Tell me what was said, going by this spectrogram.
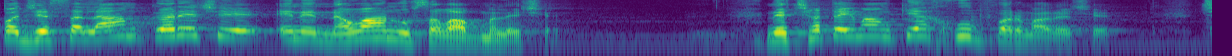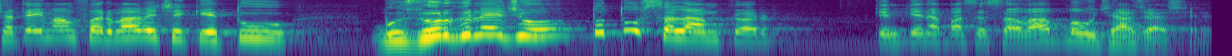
પણ જે સલામ કરે છે એને નવાનું સવાબ મળે છે. ને છઠ્ઠા ઇમામ ક્યાં ખૂબ ફરમાવે છે? છઠ્ઠા ઇમામ ફરમાવે છે કે તું બુઝુર્ગને જો તો તું સલામ કર. કેમ કે એના પાસે સવાબ બહુ ઝાઝા છે.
